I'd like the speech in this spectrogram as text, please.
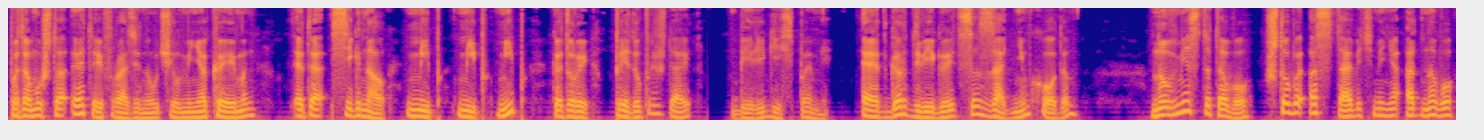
потому что этой фразе научил меня Кеймен. Это сигнал «мип-мип-мип», который предупреждает «берегись, Пэмми». Эдгар двигается задним ходом. Но вместо того, чтобы оставить меня одного,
